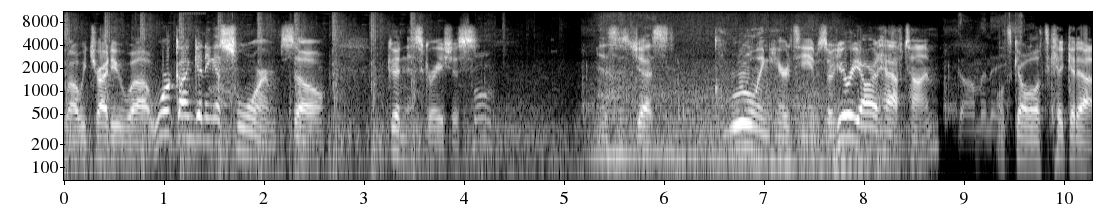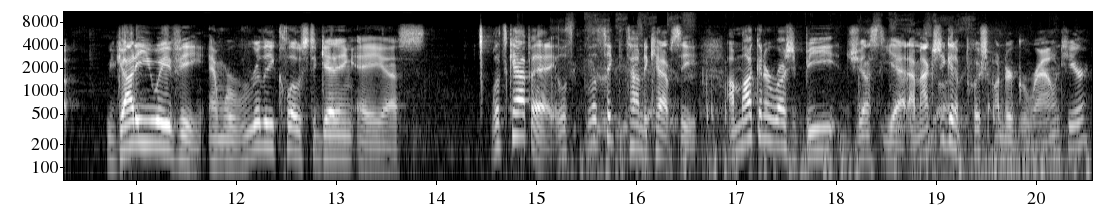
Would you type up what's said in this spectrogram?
while we try to uh, work on getting a swarm. So, goodness gracious. This is just grueling here, team. So here we are at halftime. Let's go. Let's kick it up. We got a UAV, and we're really close to getting a. Uh, let's cap A. Let's let's take the time to cap C. I'm not gonna rush B just yet. I'm actually gonna push underground here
